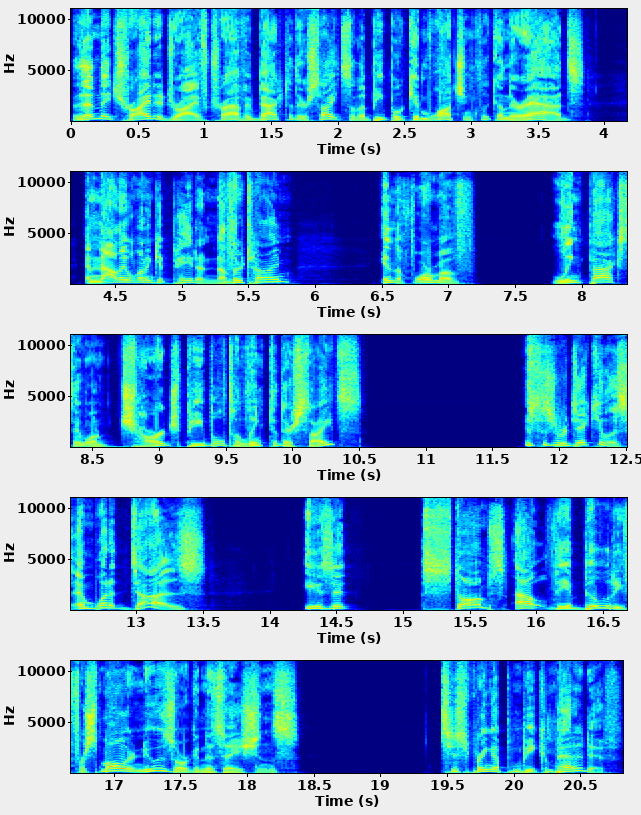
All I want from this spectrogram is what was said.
And then they try to drive traffic back to their site so that people can watch and click on their ads. And now they want to get paid another time in the form of linkbacks. They want to charge people to link to their sites. This is ridiculous. And what it does is it stomps out the ability for smaller news organizations to spring up and be competitive.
